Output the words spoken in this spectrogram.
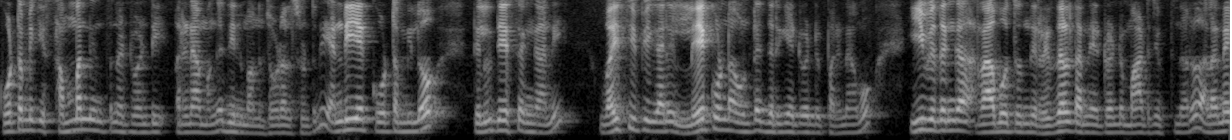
కూటమికి సంబంధించినటువంటి పరిణామంగా దీన్ని మనం చూడాల్సి ఉంటుంది. ఎన్డీఏ కూటమిలో తెలుగుదేశం కానీ వైసీపీ కానీ లేకుండా ఉంటే జరిగేటువంటి పరిణామం ఈ విధంగా రాబోతుంది రిజల్ట్ అనేటువంటి మాట చెప్తున్నారు. అలానే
